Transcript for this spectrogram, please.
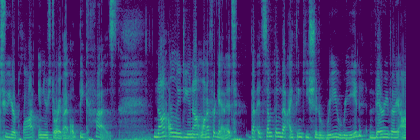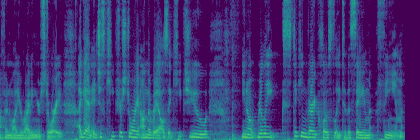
to your plot in your story bible because not only do you not want to forget it but it's something that I think you should reread very, very often while you're writing your story. Again, it just keeps your story on the rails. It keeps you, you know, really sticking very closely to the same theme.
